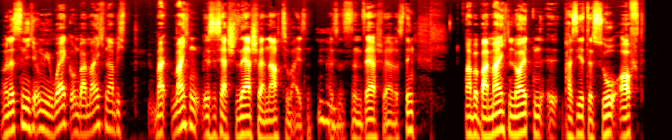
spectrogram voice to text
Und das ist nicht irgendwie wack und bei manchen habe ich, bei manchen ist es ja sehr schwer nachzuweisen. Mhm. Also es ist ein sehr schweres Ding. Aber bei manchen Leuten äh, passiert das so oft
